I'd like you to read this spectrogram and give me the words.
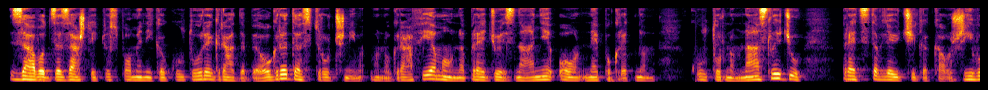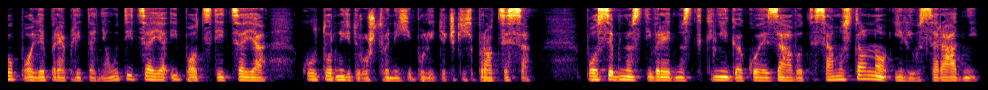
Zavod za zaštitu spomenika kulture grada Beograda stručnim monografijama unapređuje znanje o nepokretnom kulturnom nasleđu, predstavljajući ga kao živo polje preplitanja uticaja i podsticaja kulturnih, društvenih i političkih procesa. Posebnost i vrednost knjiga koje je Zavod samostalno ili u saradnji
